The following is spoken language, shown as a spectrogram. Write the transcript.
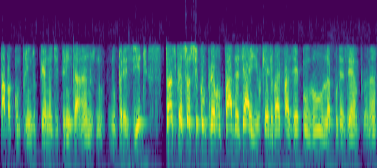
estava cumprindo pena de 30 anos no, no, presídio. Então as pessoas ficam preocupadas, e aí, o que ele vai fazer com Lula, por exemplo, né?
